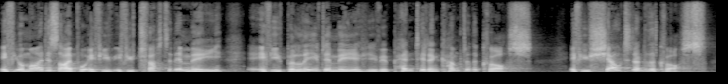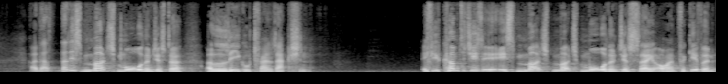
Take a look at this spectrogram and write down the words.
if you're my disciple, if you've, if you trusted in me, if you've believed in me, if you've repented and come to the cross, if you shouted under the cross, uh, that, that is much more than just a, a legal transaction. If you come to Jesus, it's much, much more than just saying, Oh, I'm forgiven.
